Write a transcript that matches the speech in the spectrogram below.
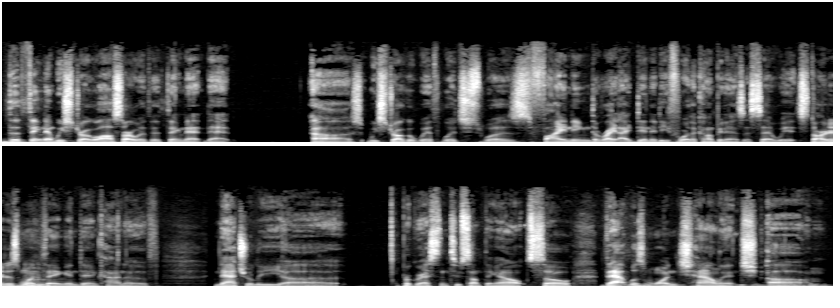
the thing that we struggle, I'll start with the thing that that uh, we struggled with, which was finding the right identity for the company. As I said, it started as one Mhm. thing and then kind of naturally uh, progressed into something else. So that was one challenge. Um,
